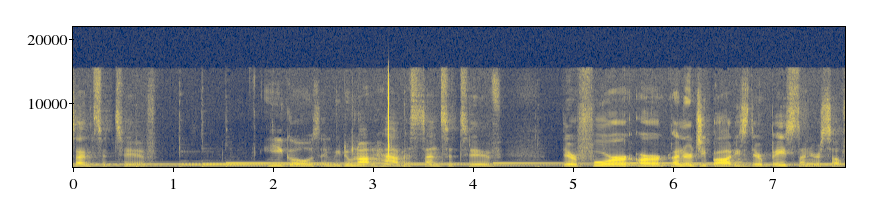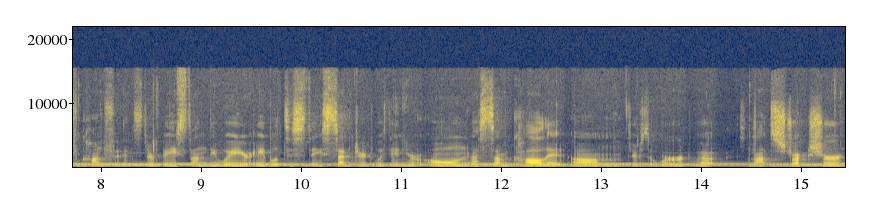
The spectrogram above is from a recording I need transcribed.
sensitive egos, and we do not have a sensitive. Therefore, our energy bodies, they're based on your self confidence. They're based on the way you're able to stay centered within your own, as some call it. Um, there's a word, well, it's not structure,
